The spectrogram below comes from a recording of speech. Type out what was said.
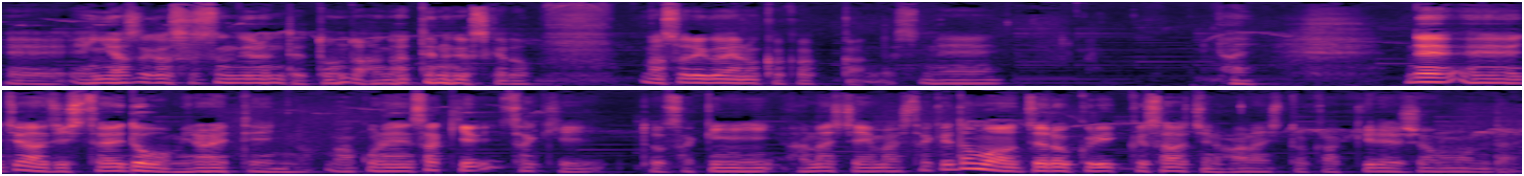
えー、円安が進んでるんで、どんどん上がってるんですけど、まあ、それぐらいの価格感ですね。はい。で、えー、じゃあ実際どう見られているの？まあ、これ、さっき、さっきと先に話しちゃいましたけども、ゼロクリックサーチの話とか、キュレーション問題。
